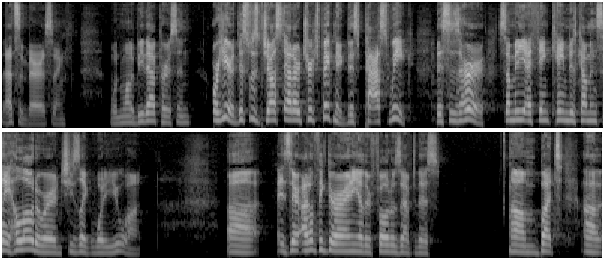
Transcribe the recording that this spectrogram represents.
that's embarrassing. Wouldn't want to be that person. Or here, this was just at our church picnic this past week. This is her. Somebody, I think, came to come and say hello to her, and she's like, What do you want? Uh, is there? I don't think there are any other photos after this. Um, but uh,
